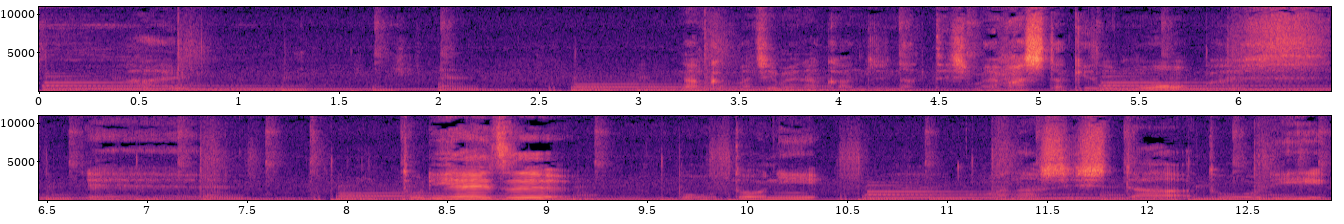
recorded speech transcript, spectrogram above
はい。なんか真面目な感じになってしまいましたけども、えー、とりあえず冒頭にお話しした通り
